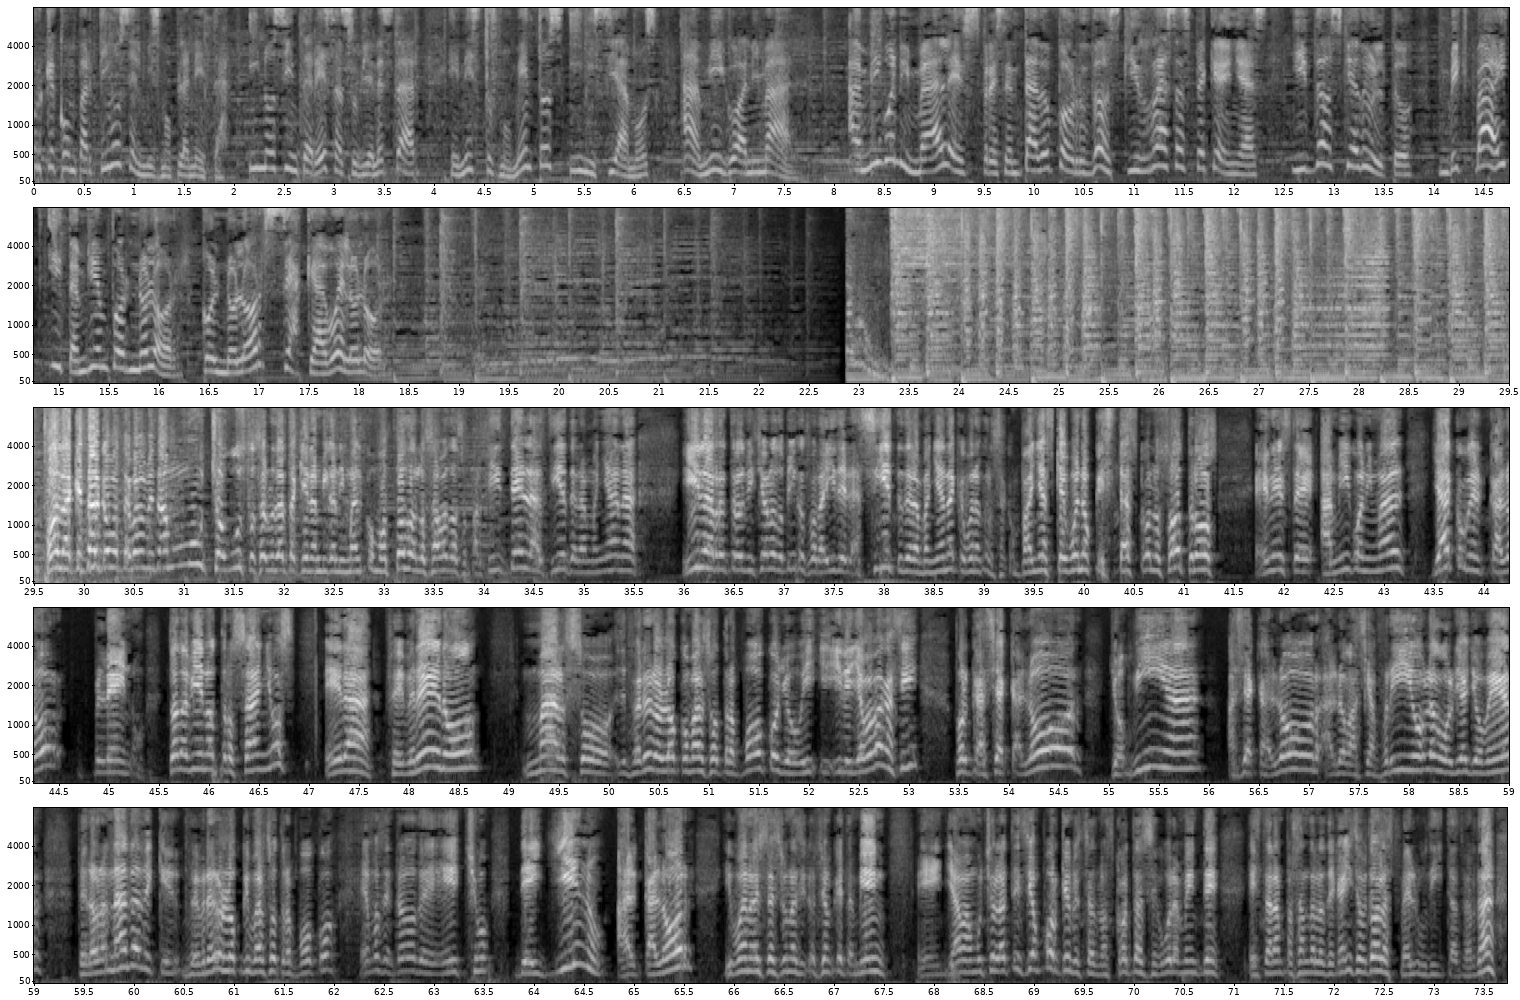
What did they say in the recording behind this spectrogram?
Porque compartimos el mismo planeta y nos interesa su bienestar, en estos momentos iniciamos Amigo Animal. Amigo Animal es presentado por Doski Razas Pequeñas y Doski Adulto, Big Bite y también por Nolor. Con Nolor se acabó el olor. Hola, ¿qué tal? ¿Cómo te va? Me da mucho gusto saludarte aquí en Amigo Animal, como todos los sábados a partir de las 10 de la mañana. Y la retransmisión los domingos por ahí de las 7 de la mañana. Qué bueno que nos acompañas, qué bueno que estás con nosotros en este Amigo Animal, ya con el calor pleno. Todavía en otros años era febrero, marzo, febrero loco, marzo otro poco, llovía, y, y le llamaban así porque hacía calor, llovía, hacía calor, luego hacía frío, luego volvía a llover, pero ahora nada de que febrero loco y marzo otro poco, hemos entrado de hecho de lleno al calor y bueno, esta es una situación que también eh, llama mucho la atención porque nuestras mascotas seguramente estarán pasando las de y sobre todo las peluditas, ¿verdad?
